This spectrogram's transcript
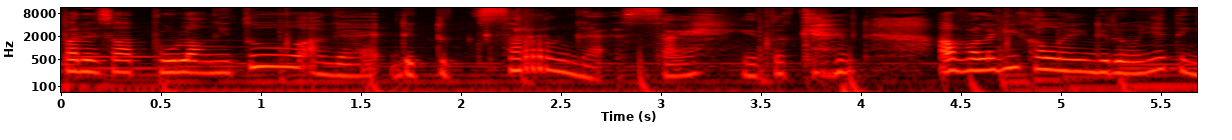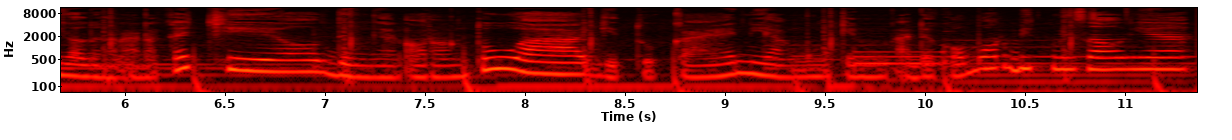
pada saat pulang itu agak deg-deg ser nggak seh gitu kan. Apalagi kalau yang di rumahnya tinggal dengan anak kecil dengan orang tua gitu kan yang mungkin ada komorbid misalnya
